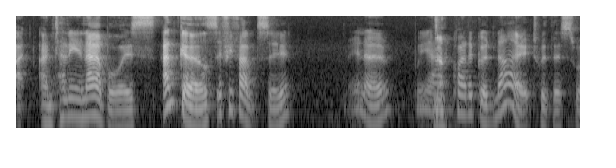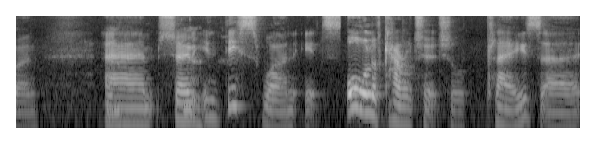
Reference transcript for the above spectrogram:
I, I'm telling you now, boys and girls, if you fancy, you know, we had Yeah. quite a good night with this one. Um, so in this one, it's all of Caryl Churchill plays, uh,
